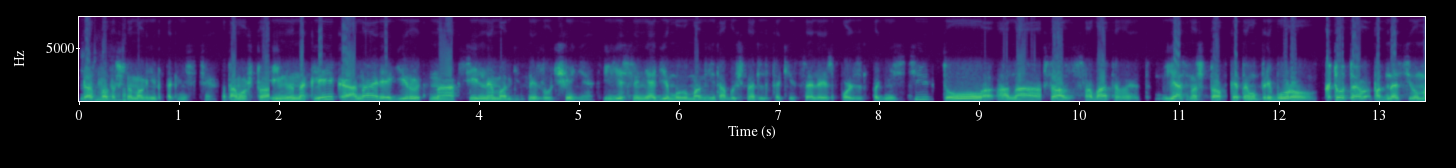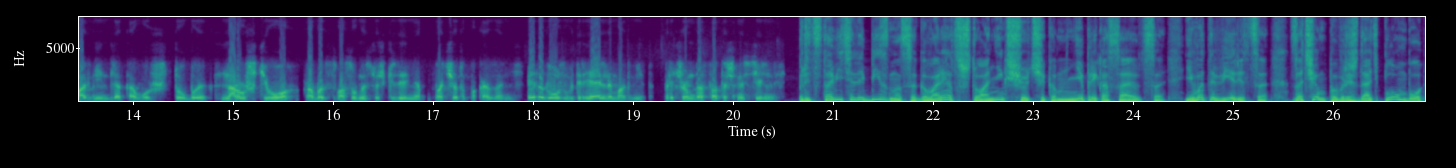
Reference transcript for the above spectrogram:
Достаточно магнит поднести, потому что именно наклейка, она реагирует на сильное магнитное излучение. И если неодимовый магнит обычно для таких целей используют поднести, то она сразу срабатывает. Ясно, что к этому прибору кто-то подносил магнит для того, чтобы нарушить его работоспособность с точки зрения подсчета показаний. Это должен быть реальный магнит, причем достаточно сильный. Представители бизнеса говорят, что они к счетчикам не прикасаются, и в это верится. Зачем повреждать пломбу,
